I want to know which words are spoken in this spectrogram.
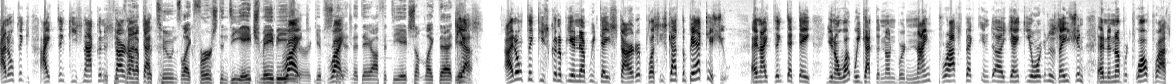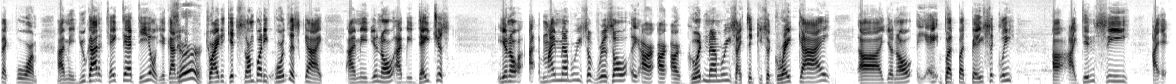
I don't think. I think he's not going to start. Kind of platoons like first and DH maybe, right? Or give Stanton right. a day off at DH, something like that. Yeah. Yes, I don't think he's going to be an everyday starter. Plus, he's got the back issue. And I think that they, you know what, we got the number nine prospect in the Yankee organization and the number 12 prospect for him. I mean, you got to take that deal. You got to sure. try to get somebody for this guy. I mean, you know, I mean, they just, you know, my memories of Rizzo are, are, are good memories. I think he's a great guy, uh, you know, eh, but, but basically, uh, I didn't see. I,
